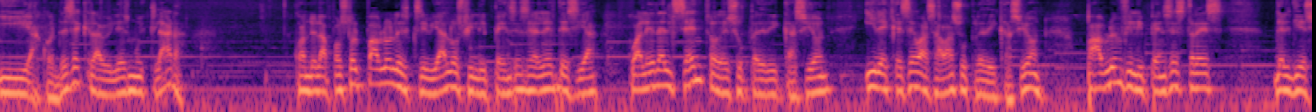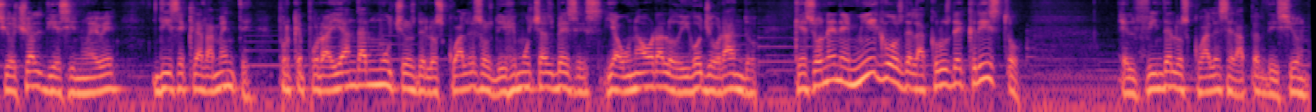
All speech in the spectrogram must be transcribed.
Y acuérdense que la Biblia es muy clara. Cuando el apóstol Pablo le escribía a los filipenses, él les decía cuál era el centro de su predicación y de qué se basaba su predicación. Pablo en Filipenses 3, del 18 al 19, dice claramente, porque por ahí andan muchos de los cuales os dije muchas veces, y aún ahora lo digo llorando, que son enemigos de la cruz de Cristo, el fin de los cuales será perdición,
